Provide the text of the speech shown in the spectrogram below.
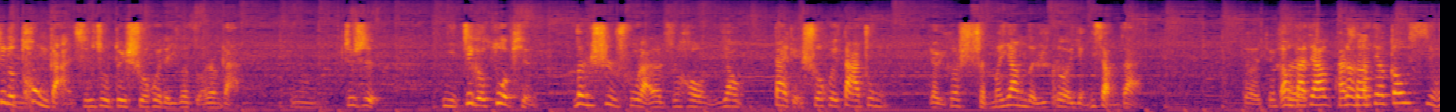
这个痛感其实就是对社会的一个责任感，嗯，就是你这个作品问世出来了之后，你要带给社会大众有一个什么样的一个影响在？对，就是让大家让大家高兴。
